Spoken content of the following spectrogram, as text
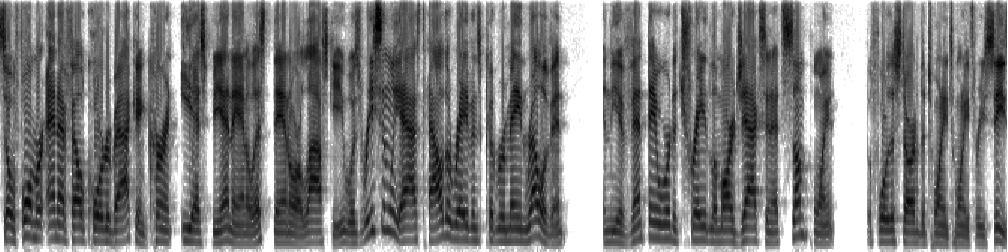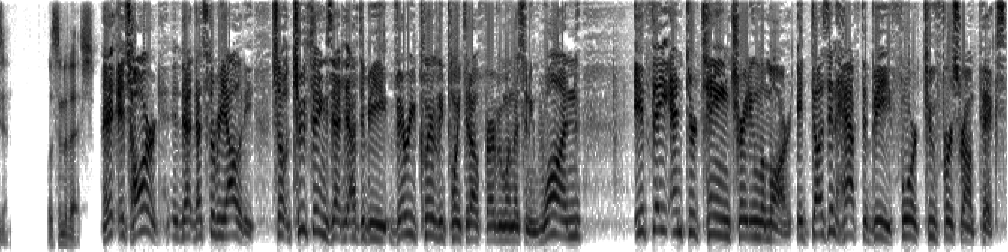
So, former NFL quarterback and current ESPN analyst Dan Orlovsky was recently asked how the Ravens could remain relevant in the event they were to trade Lamar Jackson at some point before the start of the 2023 season. Listen to this. It's hard. That, that's the reality. So, two things that have to be very clearly pointed out for everyone listening. One, if they entertain trading Lamar, it doesn't have to be for two first round picks.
